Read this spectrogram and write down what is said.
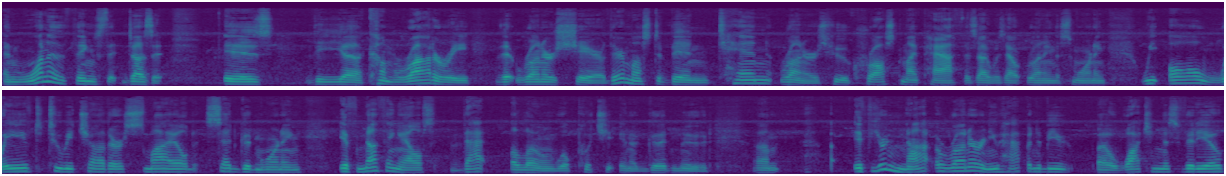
and one of the things that does it is the uh, camaraderie that runners share. There must have been 10 runners who crossed my path as I was out running this morning. We all waved to each other, smiled, said good morning. If nothing else, that alone will put you in a good mood. Um, if you're not a runner and you happen to be uh, watching this video,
